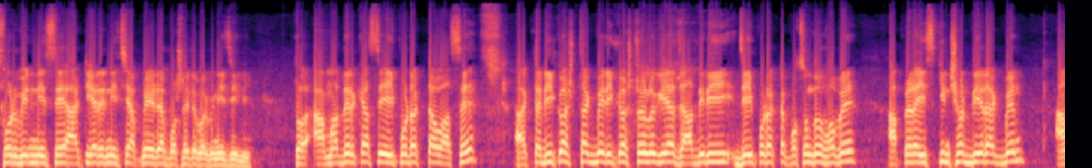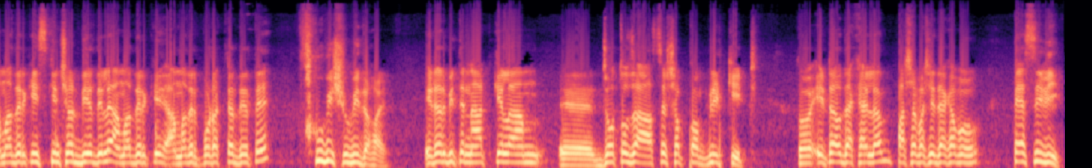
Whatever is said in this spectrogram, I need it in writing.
ফোর বির নিচে আরটিআর এর নিচে আপনি এটা বসাইতে পারবেন ইজিলি তো আমাদের কাছে এই প্রোডাক্টটাও আছে। একটা রিকোয়েস্ট থাকবে রিকোয়েস্ট হলো গিয়া যাদেরই যেই প্রোডাক্টটা পছন্দ হবে, আপনারা স্ক্রিনশট দিয়ে রাখবেন। আমাদেরকে স্ক্রিনশট দিয়ে দিলে আমাদেরকে, আমাদের প্রোডাক্টটা দিতে খুবই সুবিধা হয়। এটার ভিতরে নাটকেলাম যত যা আছে সব কমপ্লিট কিট তো এটাও দেখাইলাম, পাশাপাশি দেখাবো প্যাসিফিক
